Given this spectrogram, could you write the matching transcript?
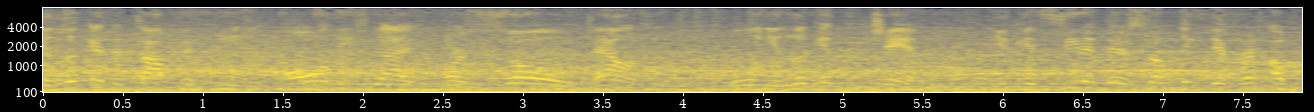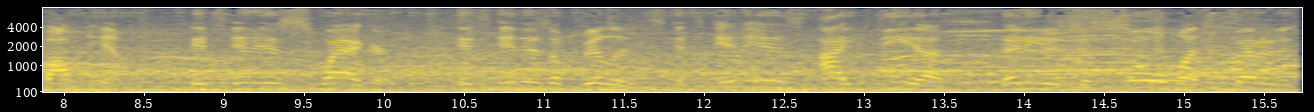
you look at the top 15, and all these guys are so talented. But when you look at the champ, you can see that there's something different about him. It's in his swagger. It's in his abilities. It's in his idea that he is just so much better than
